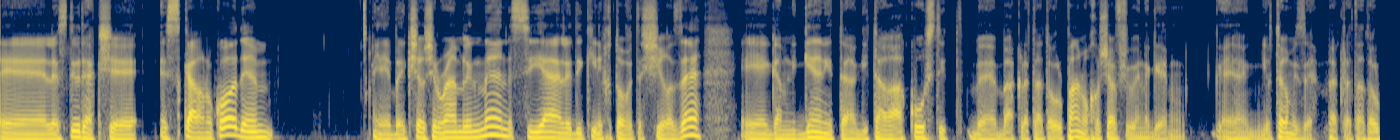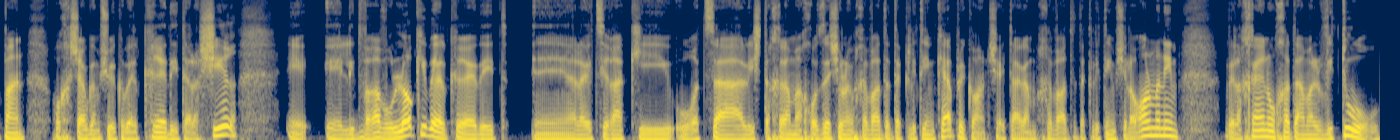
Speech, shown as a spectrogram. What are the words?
אה, לסטודק שהזכרנו קודם, בהקשר של רמבלין מן, סייע לדיקי לכתוב את השיר הזה, אה, גם ניגן את הגיטרה האקוסטית בהקלטת האולפן, הוא חשב שהוא ינגן אה, יותר מזה בהקלטת האולפן, הוא חשב גם שהוא יקבל קרדיט על השיר. לדבריו הוא לא קיבל קרדיט על היצירה כי הוא רצה להשתחרר מהחוזה שלו עם חברת התקליטים קפריקון, שהייתה גם חברת התקליטים של האולמנים, ולכן הוא חתם על ויתור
